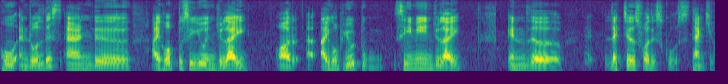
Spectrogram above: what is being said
who enroll this and uh, I hope to see you in July or I hope you to see me in July in the lectures for this course. Thank you.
